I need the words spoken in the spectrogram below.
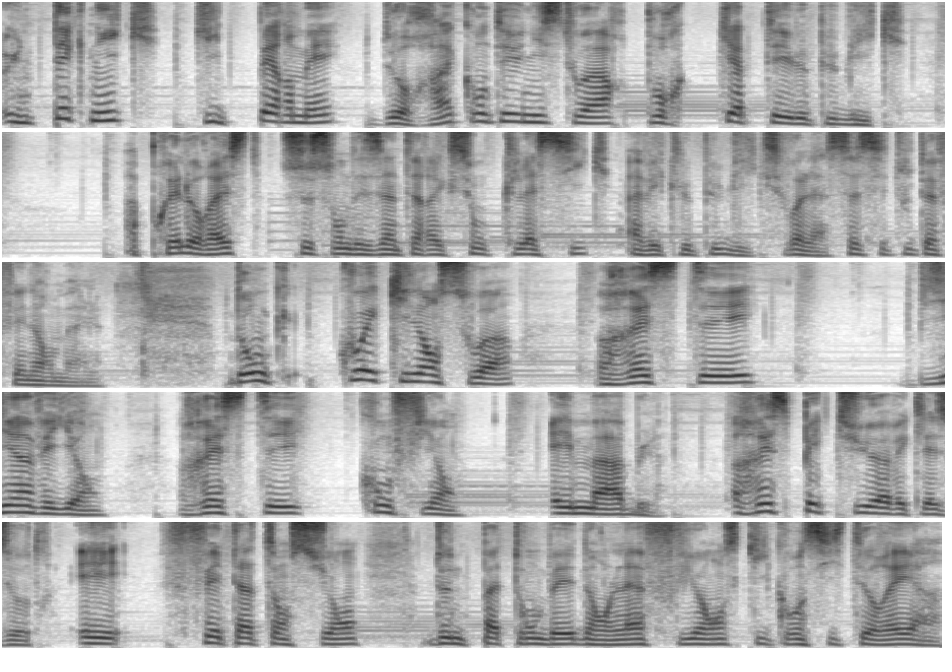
une technique qui permet de raconter une histoire pour capter le public. Après le reste, ce sont des interactions classiques avec le public. Voilà, ça c'est tout à fait normal. Donc, quoi qu'il en soit, restez bienveillant, restez confiant, aimable, respectueux avec les autres et faites attention de ne pas tomber dans l'influence qui consisterait à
